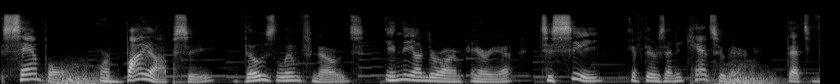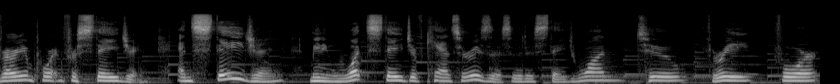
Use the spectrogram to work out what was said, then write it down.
sample or biopsy those lymph nodes in the underarm area to see if there's any cancer there. That's very important for staging. And staging, meaning what stage of cancer is this? Is it stage one, two, three, four,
